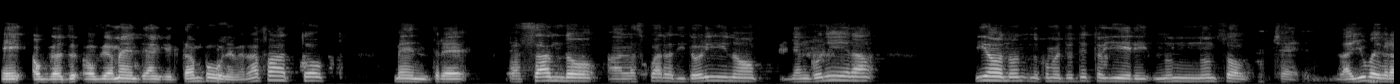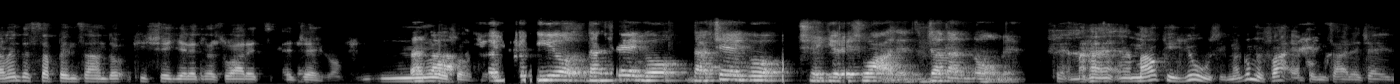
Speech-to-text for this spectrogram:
e ovvia- ovviamente anche il tampone verrà fatto, mentre passando alla squadra di Torino, bianconera, io non, come ti ho detto ieri, non, non so, cioè, la Juve veramente sta pensando chi scegliere tra Suarez e Dzeko. Non lo so. Io, da cieco, da cieco sceglierei Suarez, già dal nome. Cioè, ma, ma occhi chiusi, ma come fai a pensare, cioè,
